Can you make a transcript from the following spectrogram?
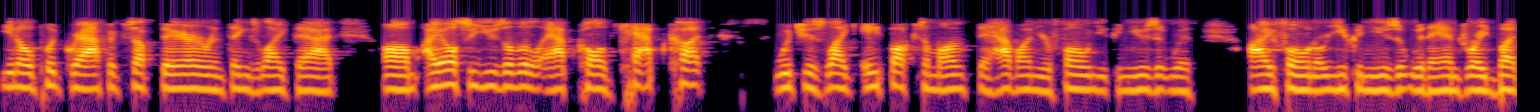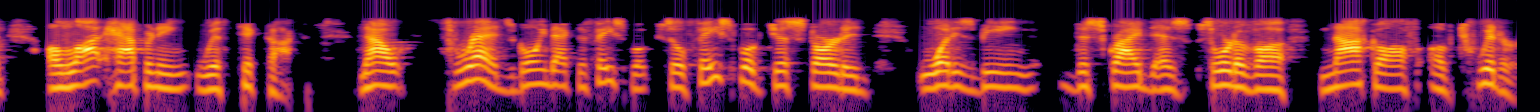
you know, put graphics up there and things like that. Um, I also use a little app called CapCut, which is like eight bucks a month to have on your phone. You can use it with iPhone or you can use it with Android, but a lot happening with TikTok. Now, threads going back to Facebook. So Facebook just started what is being described as sort of a knockoff of Twitter.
